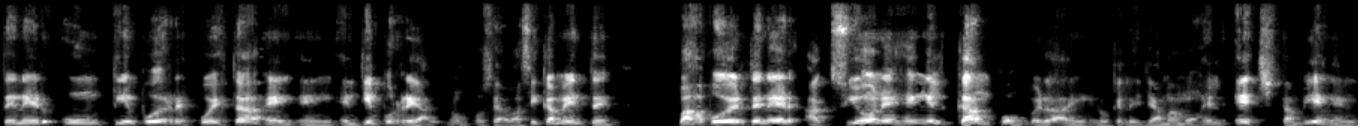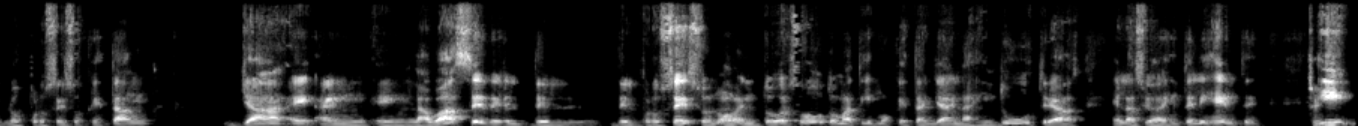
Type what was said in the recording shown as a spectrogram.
tener un tiempo de respuesta en, en, en tiempo real, ¿no? O sea, básicamente vas a poder tener acciones en el campo, ¿verdad? En lo que le llamamos el edge también, en los procesos que están ya en, en, la base del, del, del, proceso, ¿no? En todos esos automatismos que están ya en las industrias, en las ciudades inteligentes, y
